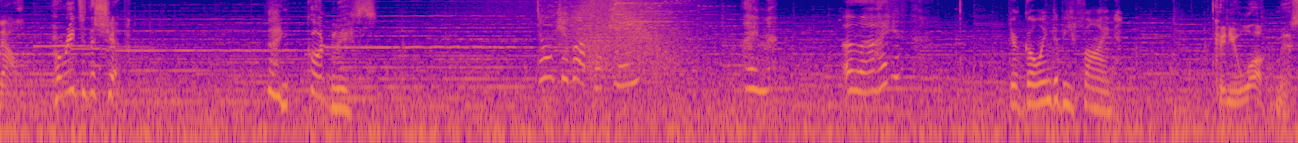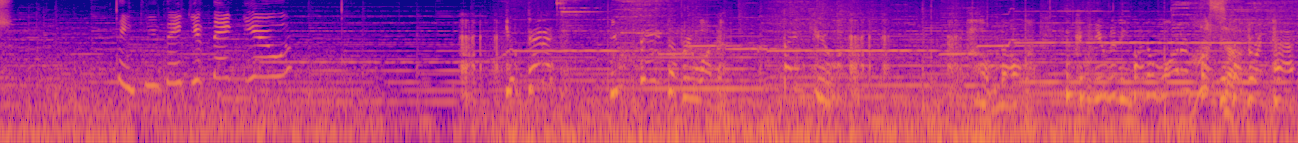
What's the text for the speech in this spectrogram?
now. Hurry to the ship. Thank goodness. Don't give up, okay? I'm... alive? You're going to be fine. Can you walk, miss? Thank you, thank you, thank you! You did it! You saved everyone! Thank you! Oh no, the community by the waterfront is Awesome. under attack!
